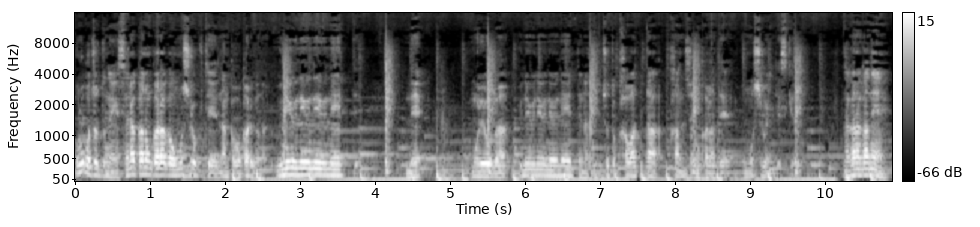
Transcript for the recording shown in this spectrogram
この子ちょっとね背中の柄が面白くてなんかわかるかな。うねうねうねうねってね模様がうねうねうねうねってなってちょっと変わった感じの柄で面白いんですけど。なかなかね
